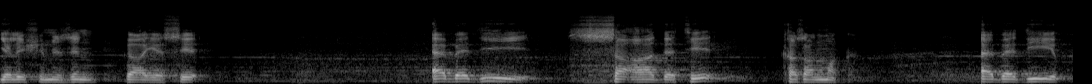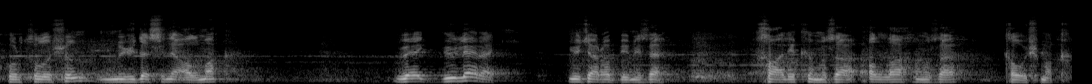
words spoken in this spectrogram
gelişimizin gayesi ebedi saadeti kazanmak, ebedi kurtuluşun müjdesini almak ve gülerek Yüce Rabbimize, Halikimize, Allah'ımıza kavuşmak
